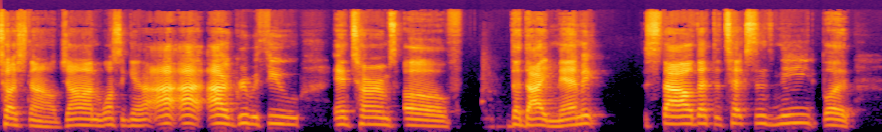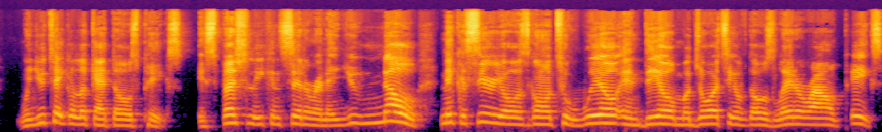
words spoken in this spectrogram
touchdown. John, once again, I I, I agree with you in terms of the dynamic style that the Texans need, but when you take a look at those picks, especially considering and you know Nick Caserio is going to will and deal majority of those later round picks,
